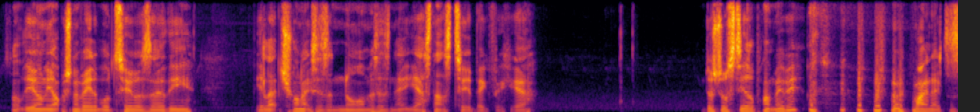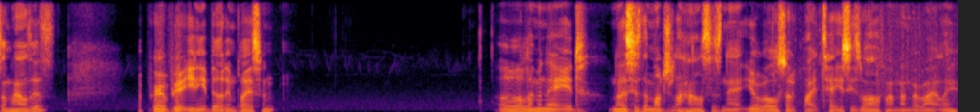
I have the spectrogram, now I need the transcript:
It's not the only option available to us though. The, the electronics is enormous, isn't it? Yes, that's too big for here. Industrial steel plant maybe? right next to some houses. appropriate unique building placement. Oh, lemonade. No, this is the modular house, isn't it? You're also quite tasty as well, if I remember rightly.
